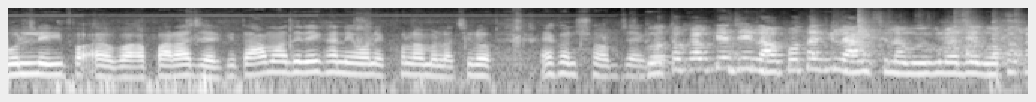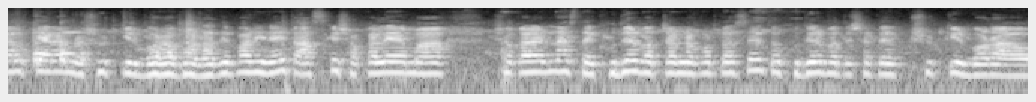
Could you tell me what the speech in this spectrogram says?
বললেই পারা যায় কিন্তু আমাদের এখানে অনেক খোলামেলা ছিল, এখন সব জায়গায়। গতকালকে যে লাউ পাতাগুলো আনছিলাম, ওইগুলো যে গতকালকে আর আমরা শুটকির বড়া বানাতে পারি নাই। তো আজকে সকালে মা, সকালের নাস্তায় খুদের ভাত রান্না করতেছে। তো খুদের ভাতের সাথে শুটকির বড়াও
